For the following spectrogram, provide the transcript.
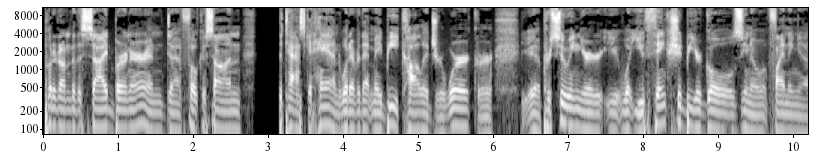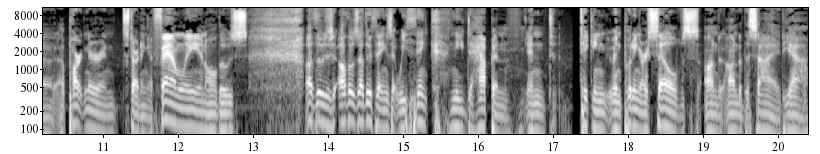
put it onto the side burner and uh, focus on the task at hand, whatever that may be, college or work or pursuing your, what you think should be your goals. You know, finding a, a, partner and starting a family and all those, all those, all those other things that we think need to happen, and taking and putting ourselves on onto the side. Yeah,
